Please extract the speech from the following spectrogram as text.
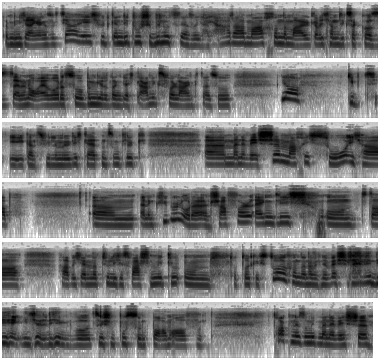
dann bin ich reingegangen und gesagt, ja, hey, ich würde gerne die Dusche benutzen. Also, ja, ja, da mach. Und normal, glaube ich, haben die gesagt, kostet einen Euro oder so. Bei mir hat dann gleich gar nichts verlangt. Also, ja, gibt eh ganz viele Möglichkeiten zum Glück. Ähm, meine Wäsche mache ich so, ich habe ähm, einen Kübel oder ein Schafferl eigentlich und da habe ich ein natürliches Waschmittel und da drücke ich es durch und dann habe ich eine Wäscheleine, die hänge ich halt irgendwo zwischen Bus und Baum auf und trockne somit meine Wäsche.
